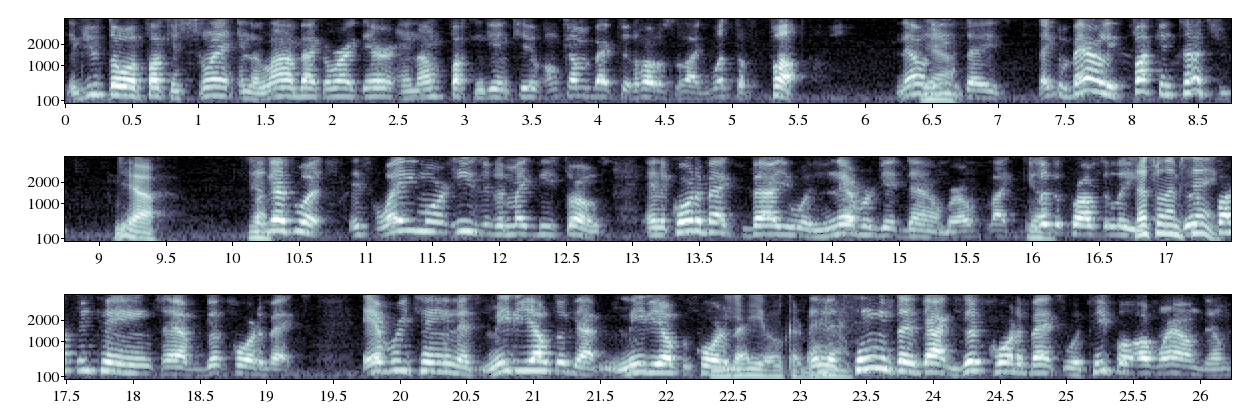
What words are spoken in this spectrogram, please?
if you throw a fucking slant in the linebacker right there and I'm fucking getting killed, I'm coming back to the huddle. So like, what the fuck? Now Yeah. these days they can barely fucking touch you. Yeah, So Yeah. guess what? It's way more easier to make these throws, and the quarterback value will never get down, bro. Like Yeah. look across the league. That's what I'm good saying. Fucking teams have good quarterbacks. Every team that's mediocre got mediocre quarterbacks. Mediocre, And the teams that got good quarterbacks with people around them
